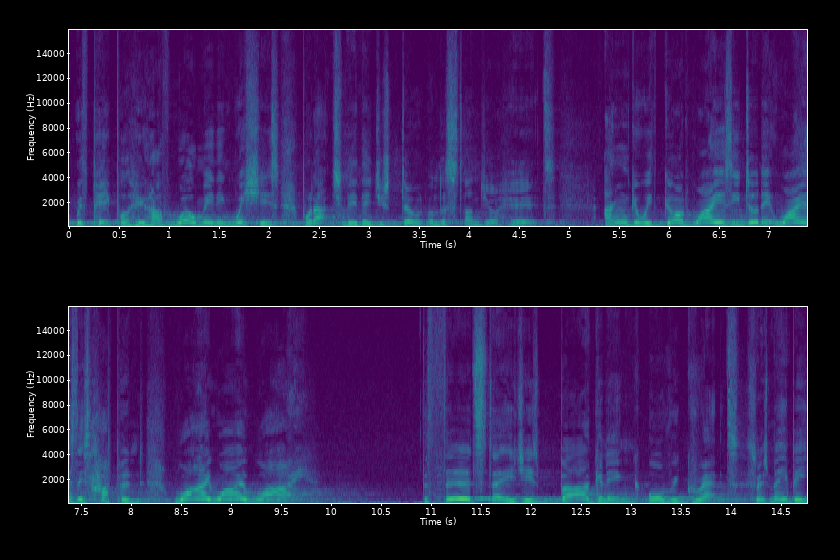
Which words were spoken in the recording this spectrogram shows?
with people who have well meaning wishes, but actually they just don't understand your hurt. Anger with God. Why has He done it? Why has this happened? Why, why, why? The third stage is bargaining or regret. So it's maybe,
